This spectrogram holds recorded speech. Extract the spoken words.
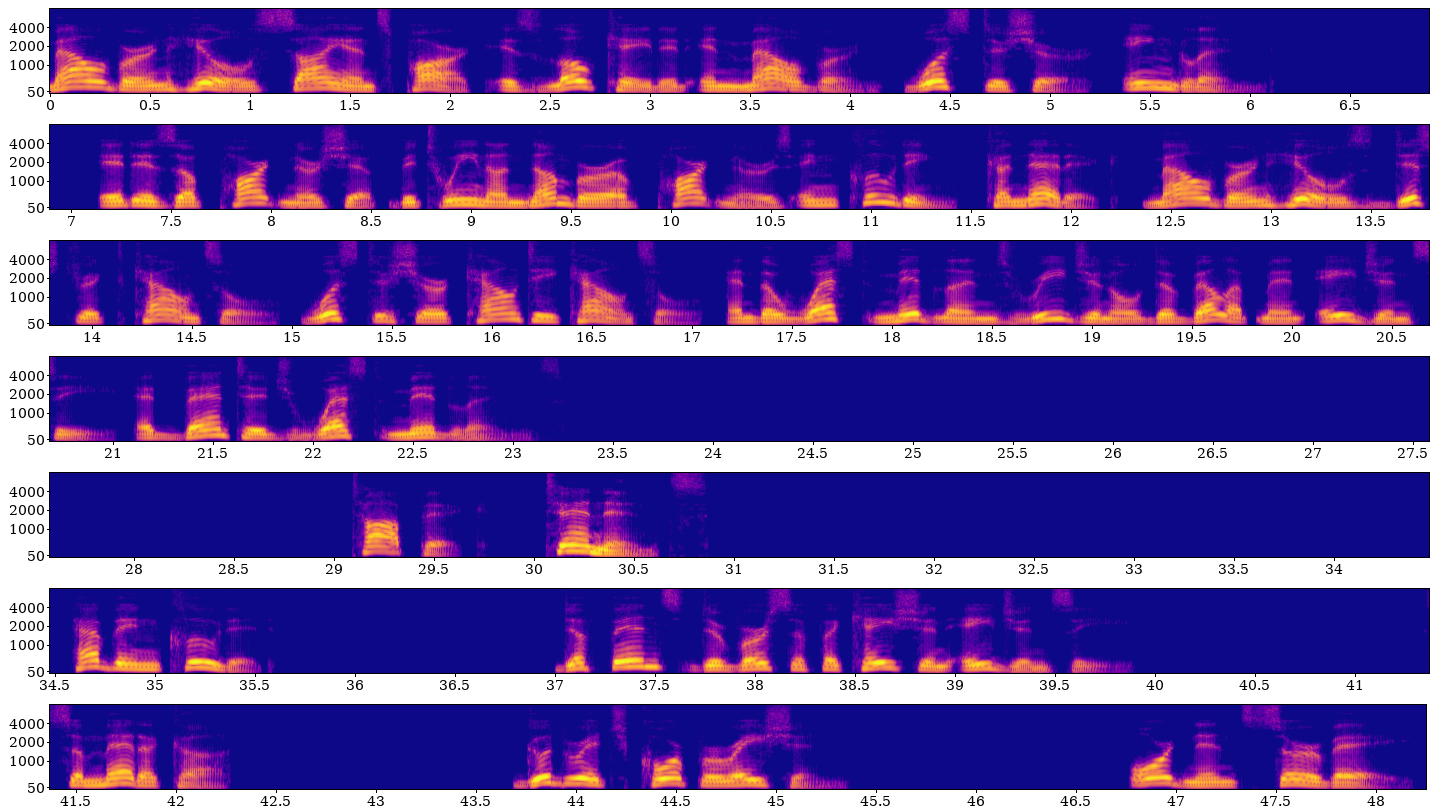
Malvern Hills Science Park is located in Malvern, Worcestershire, England. It is a partnership between a number of partners including, QinetiQ, Malvern Hills District Council, Worcestershire County Council, and the West Midlands Regional Development Agency Advantage West Midlands. Topic: Tenants have included Defense Diversification Agency Semedica Goodrich Corporation Ordnance Survey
